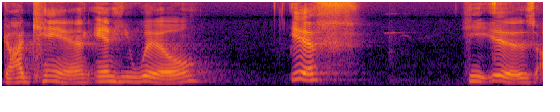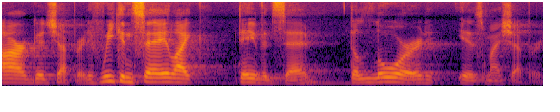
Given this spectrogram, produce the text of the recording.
God can and He will if He is our good shepherd. If we can say, like David said, the Lord is my shepherd.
